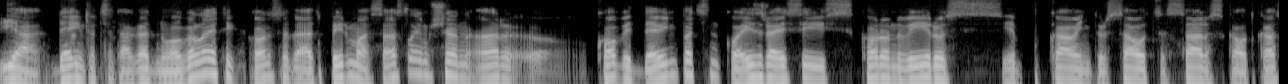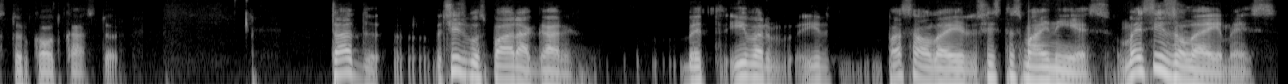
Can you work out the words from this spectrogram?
Jā, 19. gada nogalē tika konstatēta pirmā saslimšana ar uh, Covid-19, ko izraisījis koronavīrus, jeb kā viņi tur sauca, SARS kaut kas tur, kaut kas tur. Tad, šis būs pārāk gari. Bet Ivar, ir, pasaulē ir šis tas mainījies. Un mēs izolējamies.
